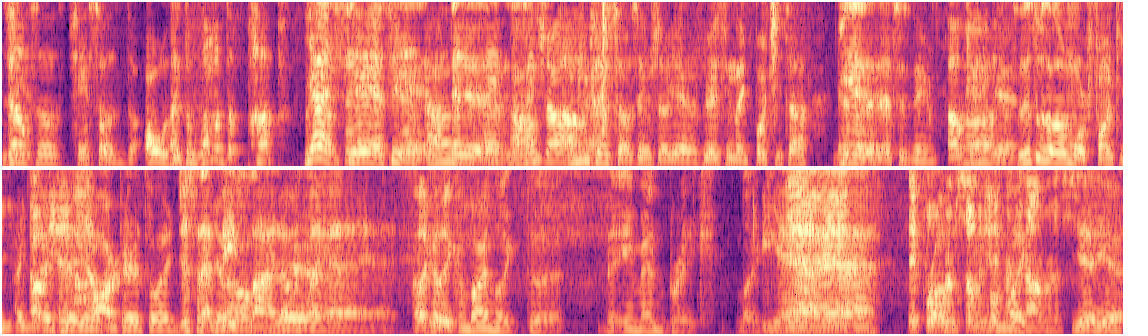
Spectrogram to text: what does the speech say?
Talking about? The The- chainsaw, chainsaw. The, oh, the, like the one with the pup. yes, something? yeah, that's it. Yeah, Uh, that's yeah. the same. The Uh-huh. same show. Oh, Mhm, okay. Same show, same show. Yeah, have you ever seen like Pochita? That's, Yeah. that's, that's his name. Okay. Uh, Yeah, so this was a little more funky. I, Oh, I'd yeah. say, you know, Hard. compared to like Just for that you know, line, I was yeah. like, uh, I like how they combine like the the amen break, like yeah, Yeah, yeah. They pull from, so many different like, genres. Yeah, yeah.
